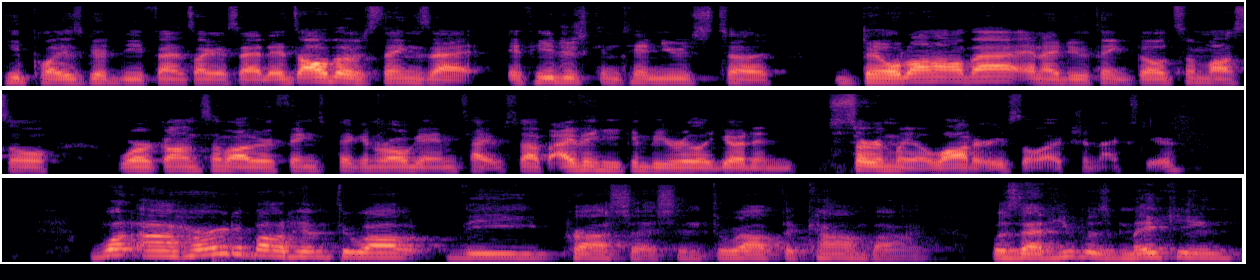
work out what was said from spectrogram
he plays good defense. Like I said, it's all those things that if he just continues to build on all that, and I do think build some muscle, work on some other things, pick and roll game type stuff. I think he can be really good and certainly a lottery selection next year. What I heard about him throughout the process and throughout the combine was that he was making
